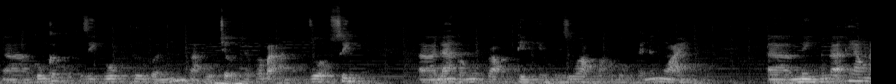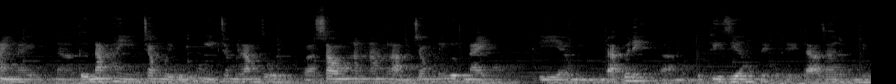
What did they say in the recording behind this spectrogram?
uh, cung cấp các dịch vụ tư vấn và hỗ trợ cho các bạn du học sinh uh, đang có nguyện vọng tìm hiểu về du học và học bổng tại nước ngoài À, mình cũng đã theo ngành này à, từ năm 2014 2015 rồi và sau 5 năm làm trong lĩnh vực này thì à, mình đã quyết định à, một công ty riêng để có thể tạo ra được nhiều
